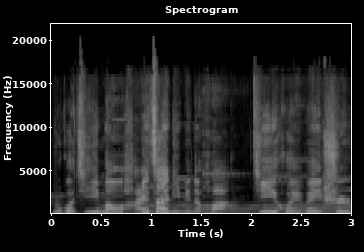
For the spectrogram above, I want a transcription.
如果吉某还在里面的话，机会未失，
